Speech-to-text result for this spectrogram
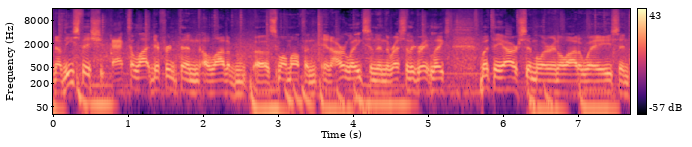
Now, these fish act a lot different than a lot of uh, smallmouth in, in our lakes and in the rest of the Great Lakes, but they are similar in a lot of ways. And,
